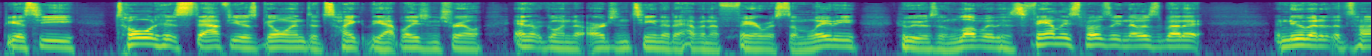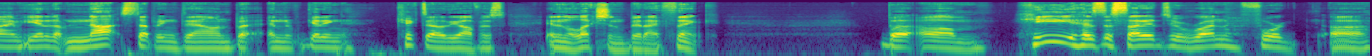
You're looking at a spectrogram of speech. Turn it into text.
because he told his staff he was going to hike the Appalachian Trail, ended up going to Argentina to have an affair with some lady who he was in love with. His family supposedly knows about it and knew about it at the time. He ended up not stepping down, but ended up getting kicked out of the office in an election bid, I think. But um, he has decided to run for uh,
